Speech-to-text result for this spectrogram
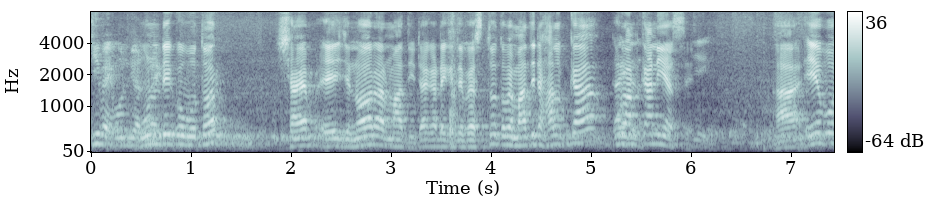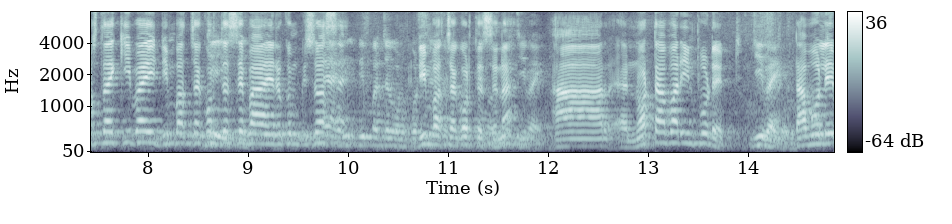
জি ভাই মুন্ডি কবুতর। এই যে নর আর মাদি খেতে ব্যস্ত তবে মাদির হালকা পুরান কানি আছে। এই অবস্থায় কি ভাই ডিম বাচ্চা করতেছে বা এরকম কিছু আছে? হ্যাঁ, ডিম বাচ্চা করতেছে। ডিম বাচ্চা করতেছে না? আর নটা আবার ইম্পোর্টেড জি ভাই। ডাবল এ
